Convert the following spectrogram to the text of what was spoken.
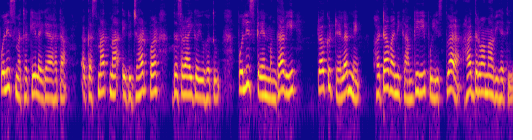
પોલીસ મથકે લઈ ગયા હતા. અકસ્માતમાં એક ઝાડ પણ ધસડાઈ ગયું હતું. પોલીસ ક્રેન મંગાવી ટ્રક ટ્રેલરને હટાવવાની કામગીરી પોલીસ દ્વારા હાથ ધરવામાં આવી હતી.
